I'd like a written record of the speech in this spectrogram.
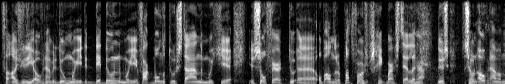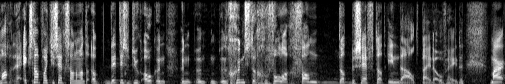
Van als jullie die overname willen doen, moet je dit doen. Dan moet je je vakbonden toestaan. Dan moet je je software eh, op andere platforms beschikbaar stellen. Ja. Dus zo'n overname mag. Ik snap wat je zegt, Sanne, want op, dit is natuurlijk ook een, een, een, een gunstig gevolg van dat besef dat indaalt bij de overheden. Maar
